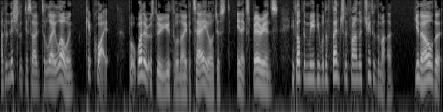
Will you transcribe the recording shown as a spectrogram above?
had initially decided to lay low and keep quiet. But whether it was through youthful naivete or just inexperience, he thought the media would eventually find the truth of the matter. You know, that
